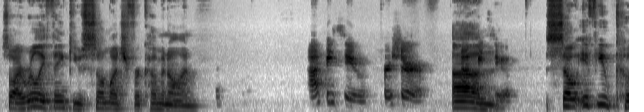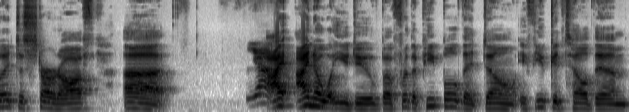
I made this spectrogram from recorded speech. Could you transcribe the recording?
So I really thank you so much for coming on. Happy to, for sure. Happy Um, to. so if you could to start off, uh, Yeah. I, I know what you do, but for the people that don't, if you could tell them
